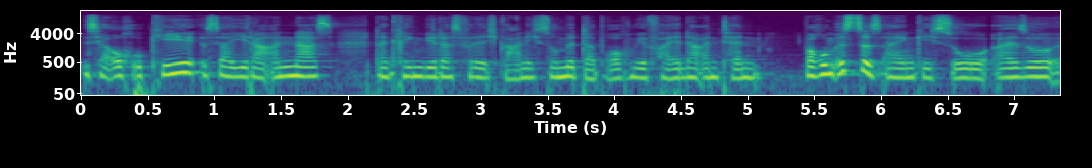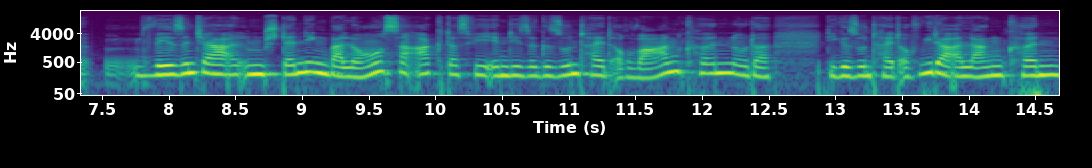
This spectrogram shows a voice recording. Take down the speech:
ist ja auch okay, ist ja jeder anders, dann kriegen wir das vielleicht gar nicht so mit, da brauchen wir feine Antennen. Warum ist es eigentlich so? Also wir sind ja im ständigen Balanceakt, dass wir eben diese Gesundheit auch wahren können oder die Gesundheit auch wiedererlangen können,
